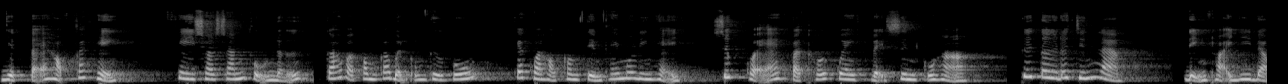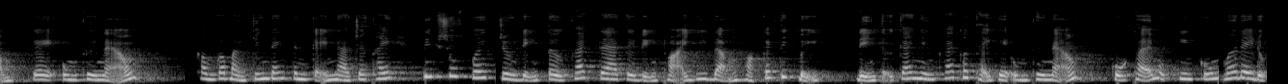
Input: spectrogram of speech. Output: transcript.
dịch tễ học phát hiện khi so sánh phụ nữ có và không có bệnh ung thư vú, các khoa học không tìm thấy mối liên hệ sức khỏe và thói quen vệ sinh của họ. Thứ tư đó chính là điện thoại di động gây ung thư não. Không có bằng chứng đáng tin cậy nào cho thấy tiếp xúc với trường điện từ phát ra từ điện thoại di động hoặc các thiết bị điện tử cá nhân khác có thể gây ung thư não. Cụ thể một nghiên cứu mới đây được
